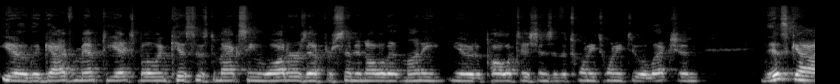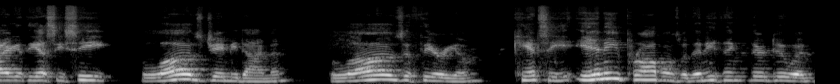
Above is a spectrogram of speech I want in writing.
you know, the guy from FTX blowing kisses to Maxine Waters after sending all of that money, you know, to politicians in the 2022 election. This guy at the SEC loves Jamie Dimon, loves Ethereum, can't see any problems with anything that they're doing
